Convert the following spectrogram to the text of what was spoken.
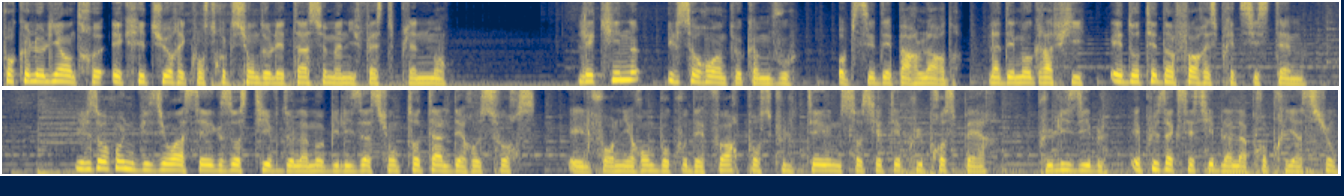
pour que le lien entre écriture et construction de l'État se manifeste pleinement. Les Qin, ils seront un peu comme vous, obsédés par l'ordre, la démographie et dotés d'un fort esprit de système. Ils auront une vision assez exhaustive de la mobilisation totale des ressources et ils fourniront beaucoup d'efforts pour sculpter une société plus prospère, plus lisible et plus accessible à l'appropriation.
